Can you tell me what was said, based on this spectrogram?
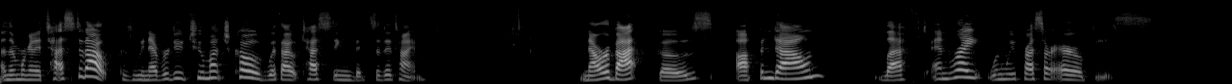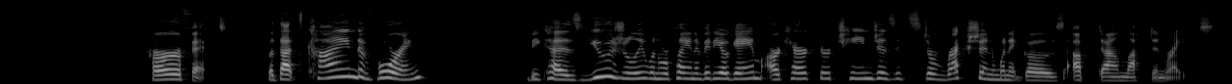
And then we're going to test it out because we never do too much code without testing bits at a time. Now our bat goes up and down, left and right when we press our arrow keys. Perfect. But that's kind of boring because usually when we're playing a video game, our character changes its direction when it goes up, down, left, and right.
